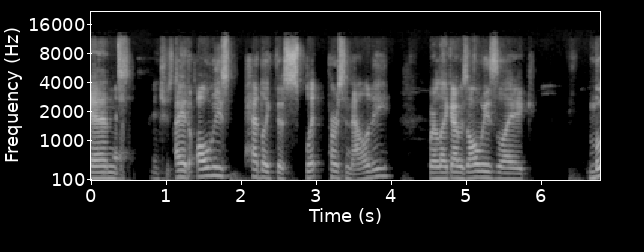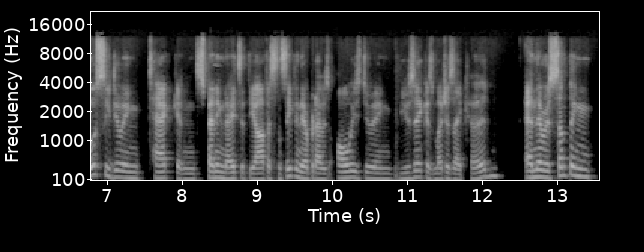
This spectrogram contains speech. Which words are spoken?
And I had always had like this split personality where like I was always like mostly doing tech and spending nights at the office and sleeping there, but I was always doing music as much as I could. And there was something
